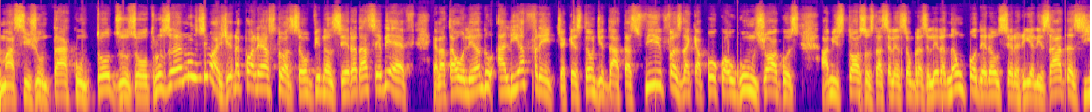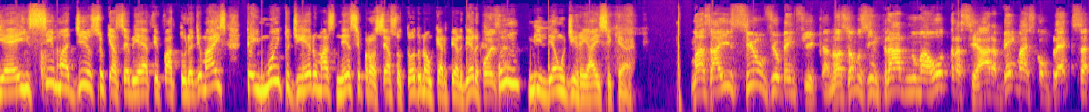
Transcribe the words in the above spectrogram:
Mas se juntar com todos os outros anos, imagina qual é a situação financeira da CBF. Ela está olhando ali à frente. A questão de datas FIFAs, daqui a pouco alguns jogos amistosos da seleção brasileira não poderão ser realizadas e é em cima disso que a CBF fatura demais. Tem muito dinheiro, mas nesse processo todo não quer perder pois um milhão de reais sequer. Mas aí, Silvio Benfica, nós vamos entrar numa outra seara bem mais complexa,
